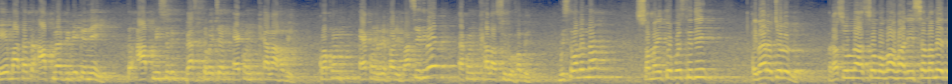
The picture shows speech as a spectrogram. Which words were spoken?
এ মাথাতে আপনার বিবেকে নেই। তো আপনি শুধু ব্যস্ত হয়েছেন, এখন খেলা হবে। কখন? এখন রেফারি বাঁচিয়ে দিবে, এখন খেলা শুরু হবে। বুঝতে পারলেন না? সম্মানিত উপস্থিতি এবারে চলুন। রাসুল্লাহ সাল্লাহ আলী সাল্লামের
